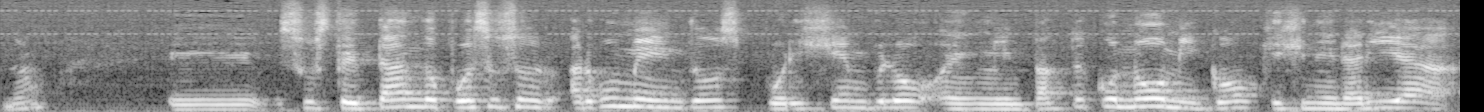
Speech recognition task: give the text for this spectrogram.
¿no? Eh, sustentando pues sus argumentos, por ejemplo, en el impacto económico que generaría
